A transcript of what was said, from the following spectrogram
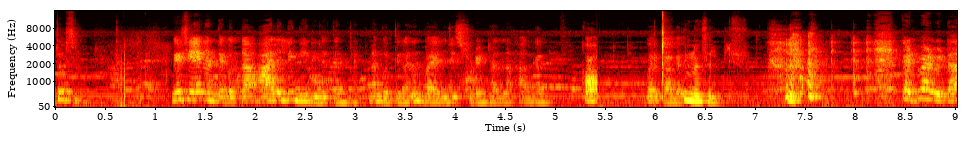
ತೋರಿಸು. ಗೇಶ್ ಏನಂತೆ ಗೊತ್ತಾ? ಹಾಲಲ್ಲಿ ನೀರು ಇರುತ್ತಂತೆ. ನಂಗೆ ಗೊತ್ತಿಲ್ಲ ನಾನು ಬಯಾಲಜಿ ಸ್ಟೂಡೆಂಟ್ ಅಲ್ಲ. ಹಾಗಾಗಿ ಕಾ ವರ್ಕ್ ಆಗಲ್ಲ. ಇನ್ನೊಂದು ಪ್ಲೀಸ್ ಕಟ್ ಮಾಡಿಬಿಟ್ಟಾ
